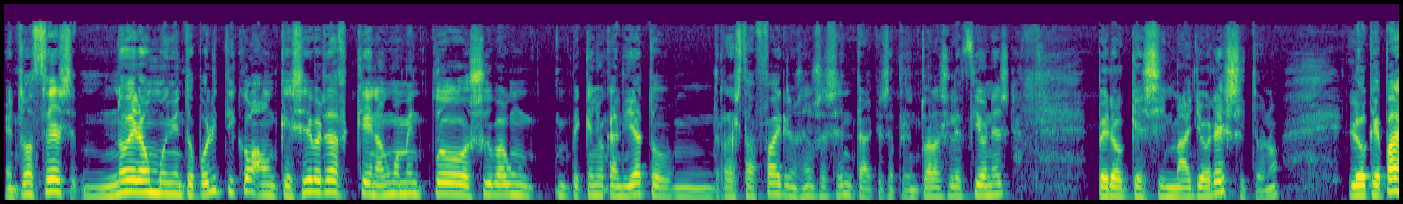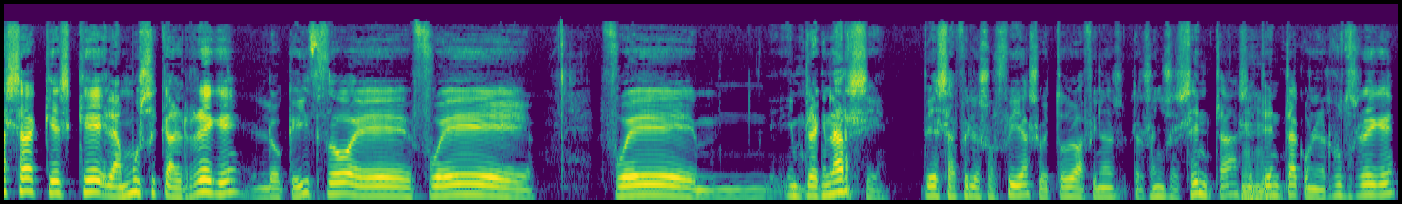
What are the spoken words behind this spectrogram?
Entonces, no era un movimiento político, aunque sí es verdad que en algún momento se hubo un pequeño candidato, mm, rastafari, en los años 60, que se presentó a las elecciones, pero que sin mayor éxito, ¿no? Lo que pasa que es que la música, el reggae, lo que hizo fue, fue mm, impregnarse de esa filosofía, sobre todo a finales de los años 60, Ujú. 70, con el roots reggae.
